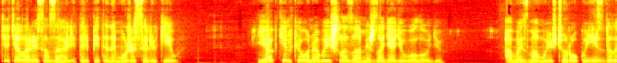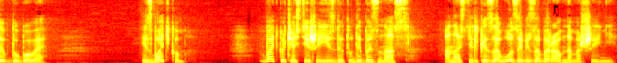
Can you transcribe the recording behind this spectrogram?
Тьотя Лариса взагалі терпіти не може селюків. Як тільки вона вийшла заміж за дядю Володю, а ми з мамою щороку їздили в Дубове. І з батьком. Батько частіше їздив туди без нас, а нас тільки завозив і забирав на машині.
